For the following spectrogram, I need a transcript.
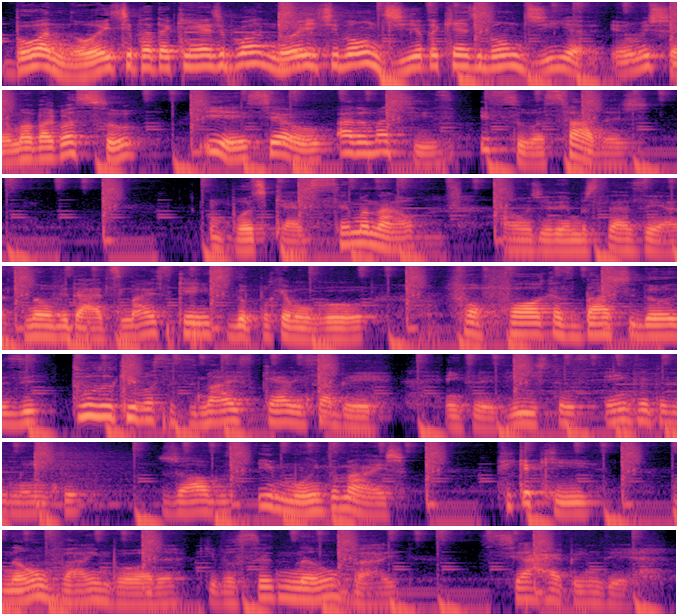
Boa noite para quem é de boa noite, bom dia para quem é de bom dia. Eu me chamo Abaguaçu e esse é o Aromatize e Suas Fadas. Um podcast semanal onde iremos trazer as novidades mais quentes do Pokémon GO, fofocas, bastidores e tudo o que vocês mais querem saber. Entrevistas, entretenimento, jogos e muito mais. Fique aqui, não vá embora, que você não vai see are helping there.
